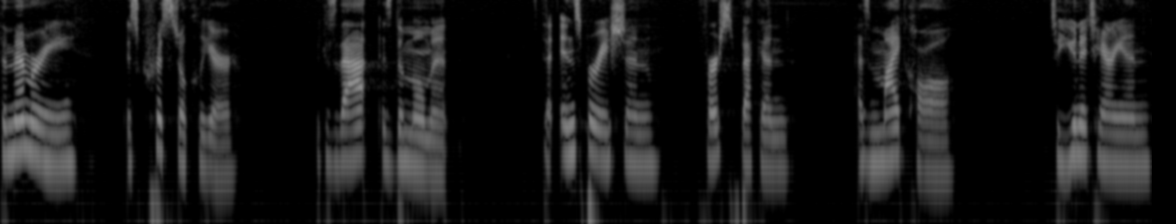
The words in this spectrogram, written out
The memory is crystal clear because that is the moment that inspiration first beckoned as my call to Unitarian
